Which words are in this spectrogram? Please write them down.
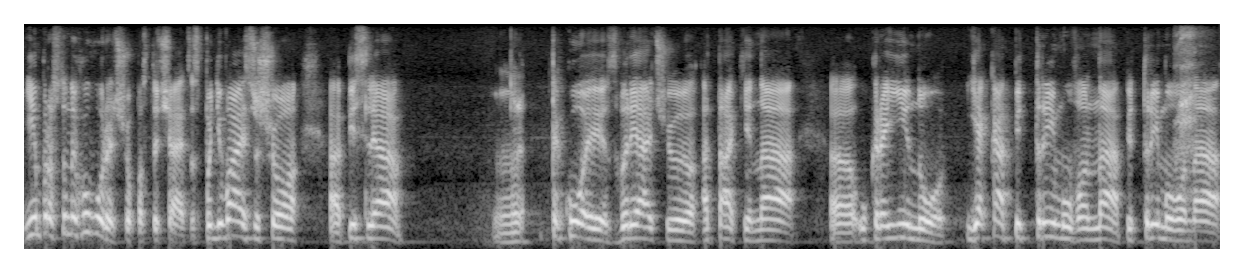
їм просто не говорять, що постачається. Сподіваюся, що після такої звірячої атаки на е, Україну, яка підтримувана підтримувана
